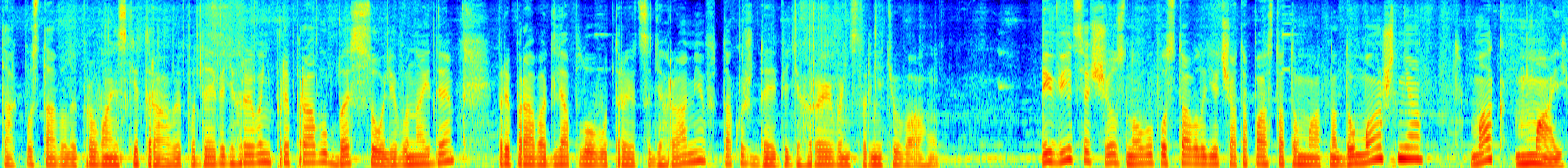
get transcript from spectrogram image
Так, поставили прованські трави по 9 гривень приправу, без солі вона йде. Приправа для плову 30 грамів, також 9 гривень, зверніть увагу. Дивіться, що знову поставили дівчата паста томатна домашня Мак Май.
